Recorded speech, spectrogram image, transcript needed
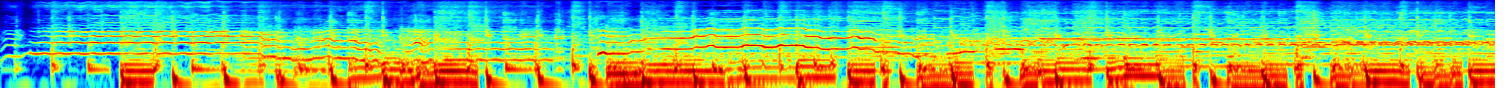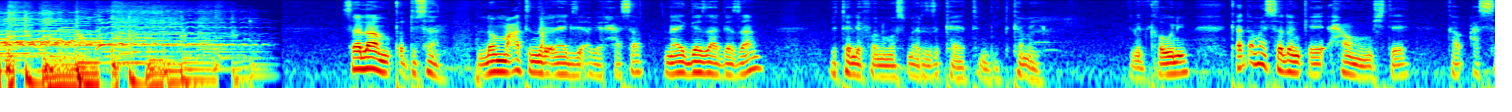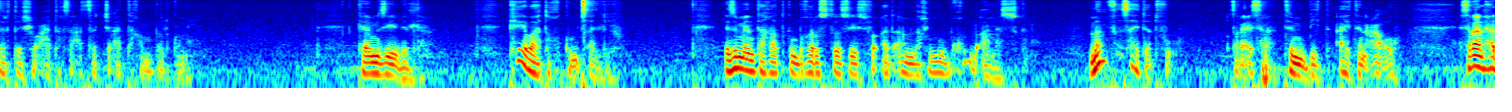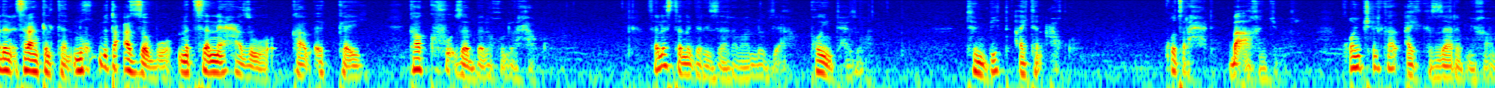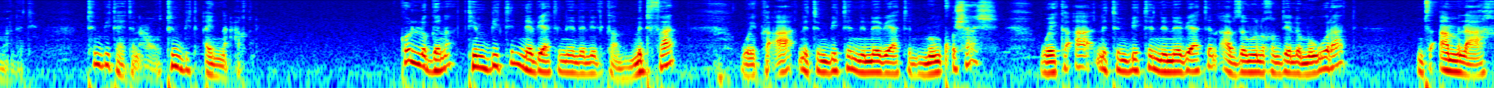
ሰላም ቅዱሳን ሎም መዓልቲ እንሪኦ ናይ እግዚኣብሔር ሓሳብ ናይ ገዛ ገዛን ብቴሌፎን መስመር ዝካየድ ትንቢት ከመይ እዩ ዝብል ክኸውን እዩ ቀዳማይ ተሰሎንቄ ሓሙሽተ ካብ 17 ክሳብ 19 ከም በልኩም እየ ከምዚ ይብል ከይባተኽኩም ጸልዩ እዚ መንታኻትኩም ብክርስቶስ የሱስ ፍቓድ ኣምላኽ ሞ ብኩሉ ኣመስግኑ መንፈስ ኣይተጥፍኡ ቁፅሪ 20 ትንቢት ኣይትንዓቑ 21 22 ንኩሉ ተዓዘብዎ ነቲ ሰናይ ሓዝዎ ካብ እከይ ካብ ክፉእ ዘበለ ኩሉ ርሓቁ ሰለስተ ነገር ይዛረባ ኣሎ እዚኣ ፖይንት ሕዝዋ ትንቢት ኣይትንዓቑ ቁፅሪ ሓደ ብኣ ክንጅምር ቆንጭልካ ኣይክዛረብን ኢኻ ማለት እዩ ትንቢት ኣይትነዓቑ ትንቢት ኣይነዓቕን ከሎ ግና ትንቢትን ነቢያትን የለሊልካ ምድፋን ወይ ከዓ ንትንቢትን ንነቢያትን ምንቁሻሽ ወይ ከዓ ንትንቢትን ንነቢያትን ኣብ ዘመኑ ከምዘ ሎ ምውራት ምስ ኣምላኽ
